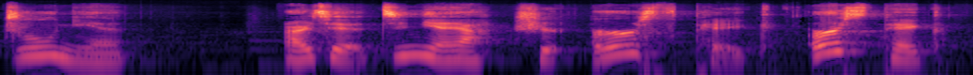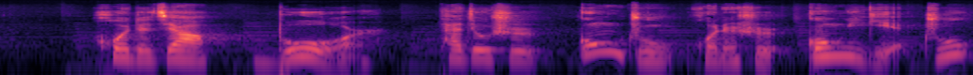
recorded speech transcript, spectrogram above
猪年。而且今年呀是 Earth Pig，Earth Pig， 或者叫 Boar，它就是公猪或者是公野猪，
